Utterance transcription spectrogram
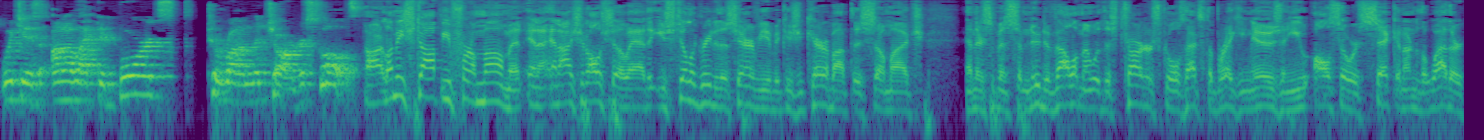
which is unelected boards to run the charter schools. All right, let me stop you for a moment. And, and I should also add that you still agree to this interview because you care about this so much. And there's been some new development with this charter schools. That's the breaking news. And you also are sick and under the weather,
